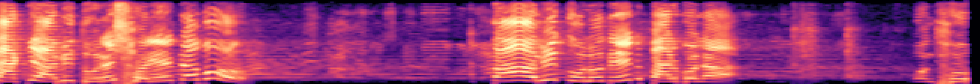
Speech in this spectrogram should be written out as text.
তাকে আমি দূরে সরিয়ে দেব? তা আমি কোনোদিন পারব না। বন্ধু।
